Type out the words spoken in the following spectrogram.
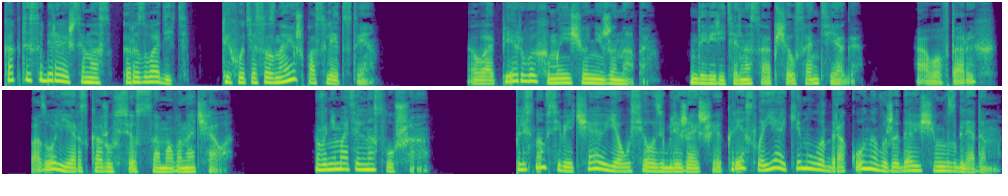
Как ты собираешься нас разводить? Ты хоть осознаешь последствия?» «Во-первых, мы еще не женаты», — доверительно сообщил Сантьяго. «А во-вторых, позволь я расскажу все с самого начала». «Внимательно слушаю». Плеснув себе чаю, я уселась в ближайшее кресло и окинула дракона выжидающим взглядом.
